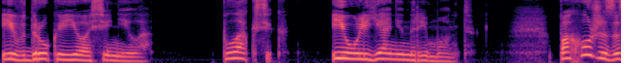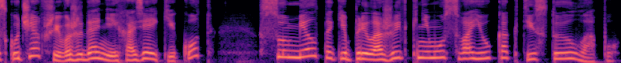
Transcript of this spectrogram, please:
И вдруг ее осенило. Плаксик и Ульянин ремонт. Похоже, заскучавший в ожидании хозяйки кот сумел таки приложить к нему свою когтистую лапу.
